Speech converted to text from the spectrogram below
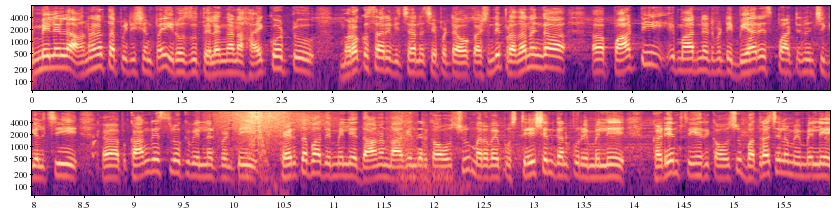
ఎమ్మెల్యేల అనర్హత పిటిషన్పై ఈరోజు తెలంగాణ హైకోర్టు మరొకసారి విచారణ చేపట్టే అవకాశం ఉంది. ప్రధానంగా పార్టీ మారినటువంటి బీఆర్ఎస్ పార్టీ నుంచి గెలిచి కాంగ్రెస్లోకి వెళ్ళినటువంటి ఖైరతాబాద్ ఎమ్మెల్యే దానం నాగేందర్ కావచ్చు మరోవైపు స్టేషన్ గన్పూర్ ఎమ్మెల్యే కడియం శ్రీహరి కావచ్చు భద్రాచలం ఎమ్మెల్యే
